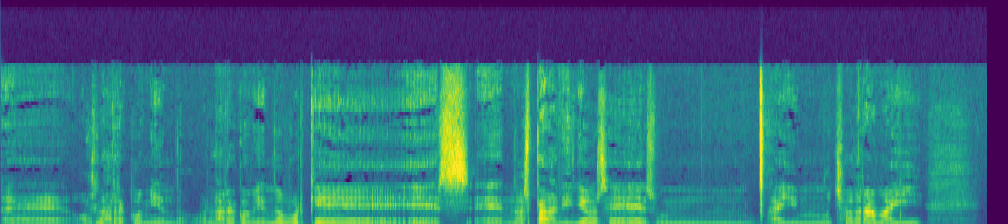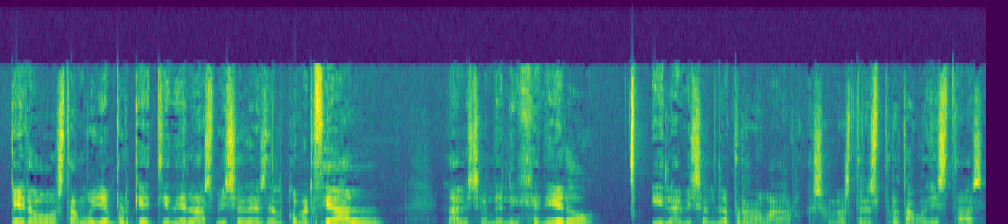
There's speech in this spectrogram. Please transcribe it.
eh, os la recomiendo os la recomiendo porque es, eh, no es para niños eh, es un hay mucho drama ahí pero está muy bien porque tiene las visiones del comercial la visión del ingeniero y la visión del programador, que son los tres protagonistas.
